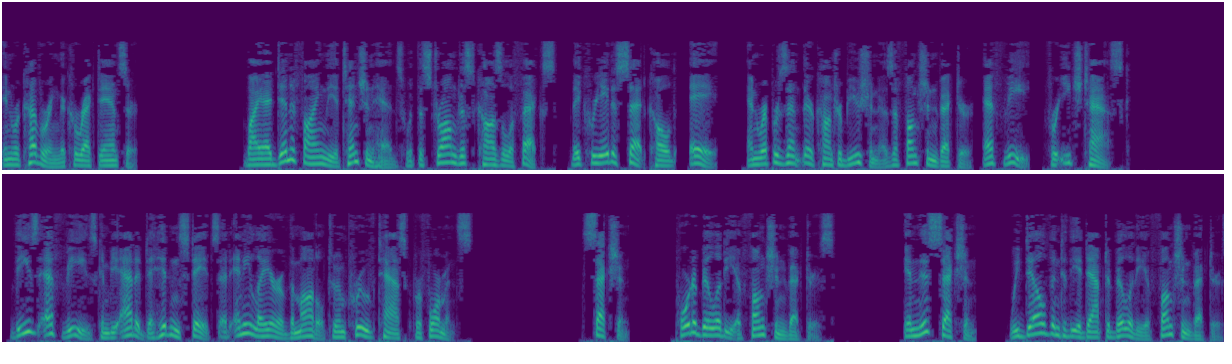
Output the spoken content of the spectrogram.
in recovering the correct answer. By identifying the attention heads with the strongest causal effects, they create a set called A and represent their contribution as a function vector, FV, for each task. These FVs can be added to hidden states at any layer of the model to improve task performance. Section Portability of function vectors. In this section, we delve into the adaptability of function vectors,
